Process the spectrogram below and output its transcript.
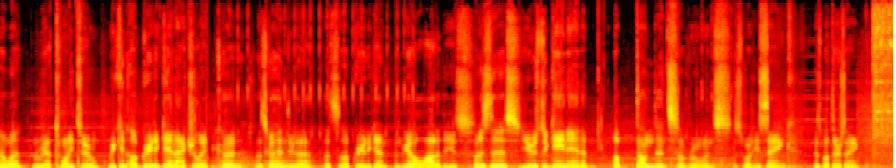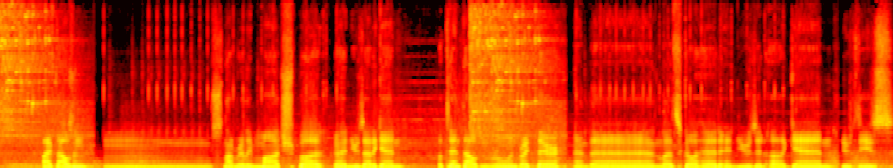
Know what? We got 22. We could upgrade again, actually. We could. Let's go ahead and do that. Let's upgrade again. We got a lot of these. What is this? Used to gain an ab abundance of runes, is what he's saying. Is what they're saying. 5,000? Mm, it's not really much, but go ahead and use that again. So 10,000 runes right there. And then let's go ahead and use it again. Use these.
